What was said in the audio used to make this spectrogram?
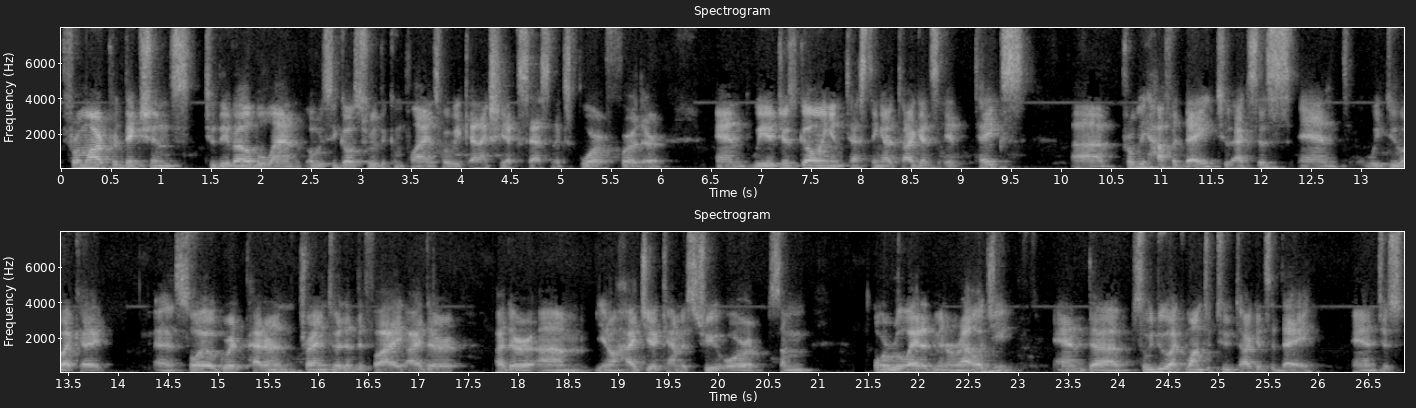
from our predictions to the available land, obviously goes through the compliance where we can actually access and explore further. And we are just going and testing our targets. It takes uh, probably half a day to access, and we do like a, a soil grid pattern, trying to identify either either um, you know high geochemistry or some or related mineralogy. And uh, so we do like one to two targets a day, and just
